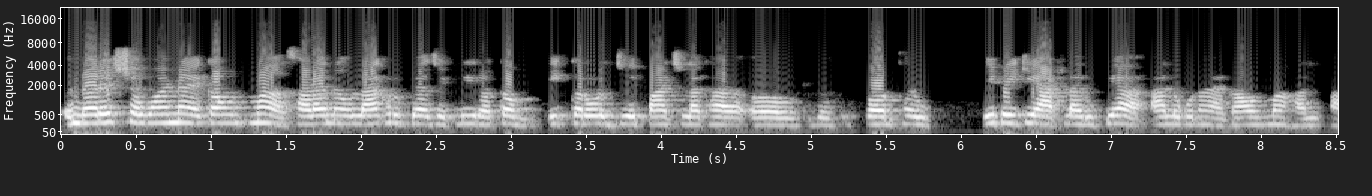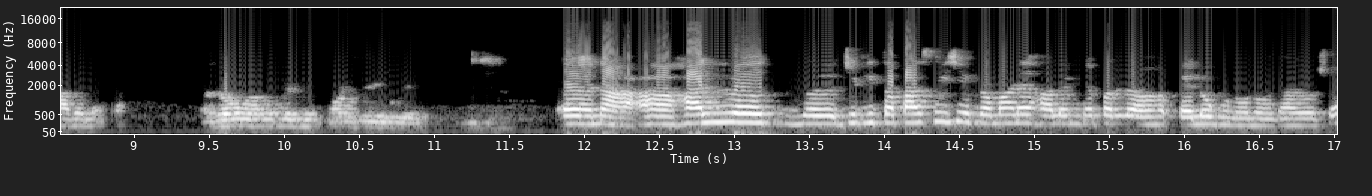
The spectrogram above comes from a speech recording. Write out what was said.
નરેશ ચૌહાણના એકાઉન્ટમાં સાડા નવ લાખ રૂપિયા જેટલી રકમ એક કરોડ જે પાંચ લાખ ફ્રોડ થયું એ પૈકી આટલા રૂપિયા આ લોકોના એકાઉન્ટમાં હાલ આવેલા હતા. ના હાલ જેટલી તપાસ થઈ છે એ પ્રમાણે હાલ એમને પર પહેલો ગુનો નોંધાયો છે.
